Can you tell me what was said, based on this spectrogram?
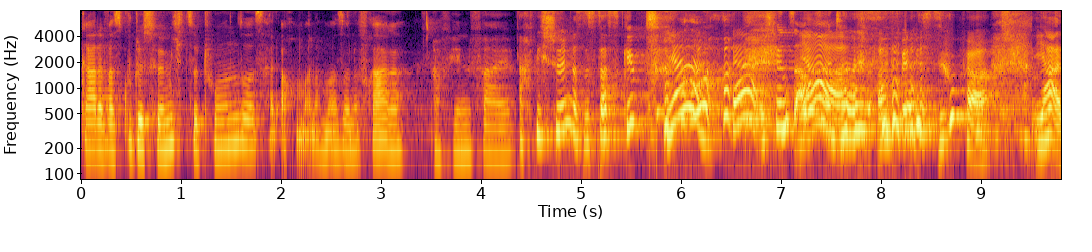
gerade was Gutes für mich zu tun, so ist halt auch immer noch mal so eine Frage. Auf jeden Fall. Ach, wie schön, dass es das gibt. Ja, ja ich finde es auch ja, Finde ich super. Ja,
